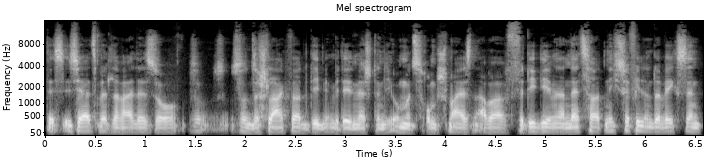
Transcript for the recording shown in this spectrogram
das ist ja jetzt mittlerweile so, so, so unsere Schlagwörter, die, mit denen wir ständig um uns rumschmeißen. Aber für die, die in der Netzhaut nicht so viel unterwegs sind,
